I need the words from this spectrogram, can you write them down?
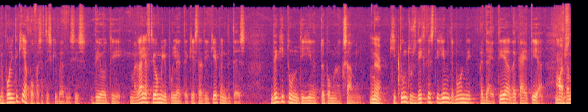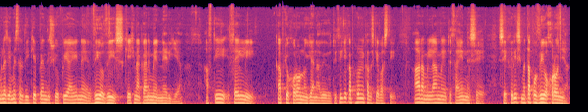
με πολιτική απόφαση αυτής της κυβέρνησης. Διότι οι μεγάλοι αυτοί όμιλοι που λέτε και οι στρατηγικοί επενδυτές δεν κοιτούν τι γίνεται το επόμενο εξάμεινο. Ναι. Κοιτούν τους δείχτες τι γίνεται επόμενη πενταετία, δεκαετία. Όταν μιλάς για μια στρατηγική επένδυση η οποία είναι δύο δις και έχει να κάνει με ενέργεια, αυτή θέλει κάποιο χρόνο για να διοδοτηθεί και κάποιο χρόνο για να κατασκευαστεί. Άρα μιλάμε ότι θα είναι σε, σε χρήση μετά από δύο χρόνια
